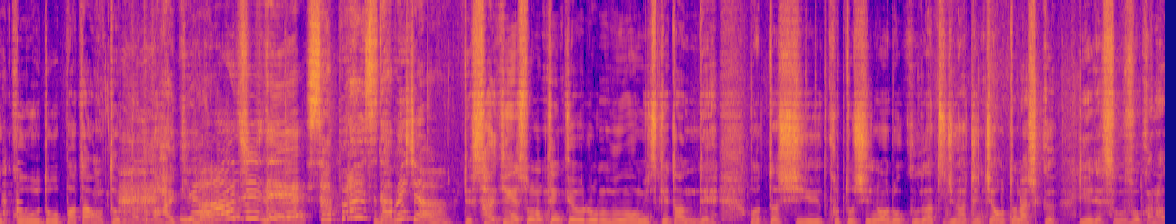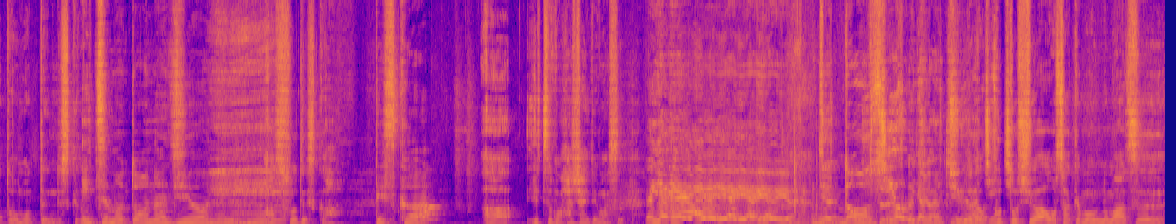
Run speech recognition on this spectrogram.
う行動パターンを取るなとか背景にある。マジで？サプライズダメじゃん。で最近その研究論文を見つけたんで私今年の6月18日はおとなしく家で過ごそうかなと思ってるんですけど。いつもと同じように。あそうですか。ですか？あいつもはしゃいでます。いやいやいやいやいやいや。いやじゃあどうするんですか？日曜日だから18いやだから18今年はお酒も飲まず、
